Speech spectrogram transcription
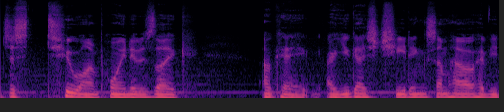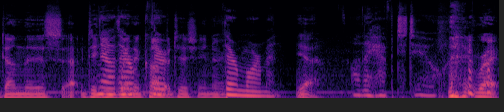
just too on point. It was like, okay, are you guys cheating somehow? Have you done this? Uh, Did you win a they're- competition? or- they're mormon yeah. all they have to do right.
